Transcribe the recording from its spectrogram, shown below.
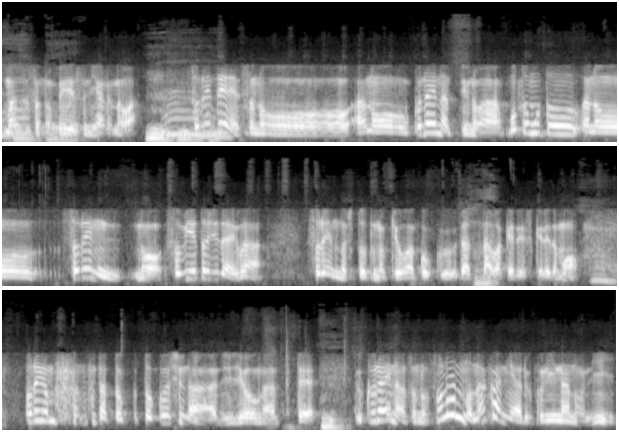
まずそのベースにあるのは。うん、それでそのあのウクライナっていうのは、もともとソ連のソビエト時代は、ソ連の一つの共和国だったわけですけれども、これがまた特殊な事情があって、ウクライナはそのソ連の中にある国なのに、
